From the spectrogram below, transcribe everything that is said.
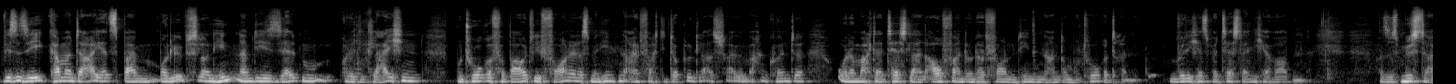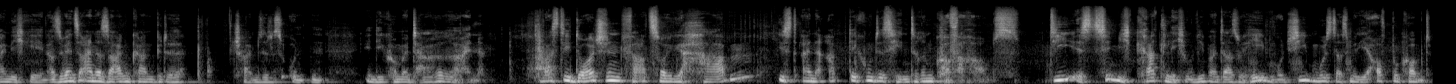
Wissen Sie, kann man da jetzt beim Model Y hinten haben dieselben oder die gleichen Motore verbaut wie vorne, dass man hinten einfach die Doppelglasscheibe machen könnte? Oder macht der Tesla einen Aufwand und hat vorne und hinten andere Motore drin? Würde ich jetzt bei Tesla nicht erwarten. Also es müsste eigentlich gehen. Also wenn es einer sagen kann, bitte schreiben Sie das unten in die Kommentare rein. Was die deutschen Fahrzeuge haben, ist eine Abdeckung des hinteren Kofferraums. Die ist ziemlich krattelig und wie man da so heben und schieben muss, dass man die aufbekommt,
